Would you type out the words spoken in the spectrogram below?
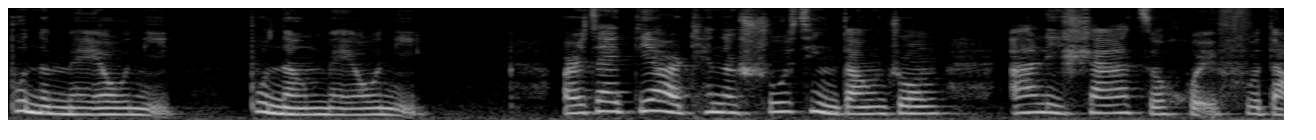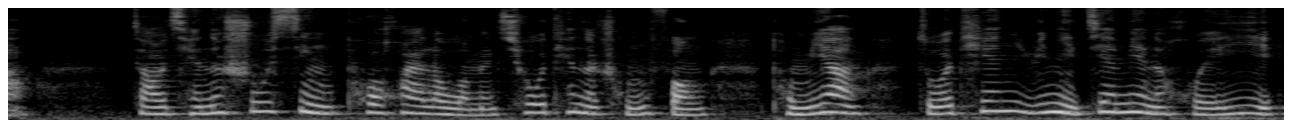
不能没有你，不能没有你。”而在第二天的书信当中，阿丽莎则回复道。早前的书信破坏了我们秋天的重逢，同样，昨天与你见面的回忆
